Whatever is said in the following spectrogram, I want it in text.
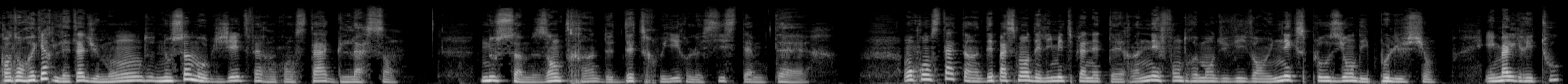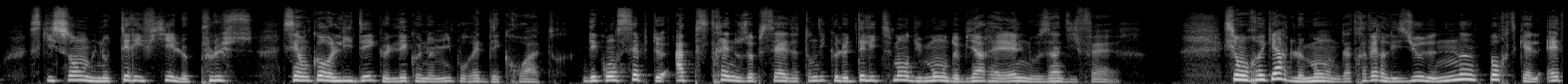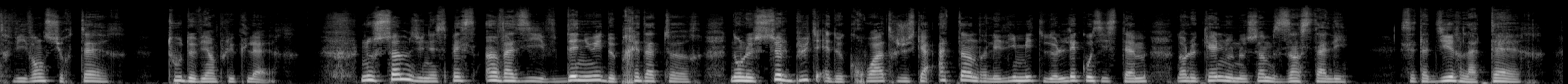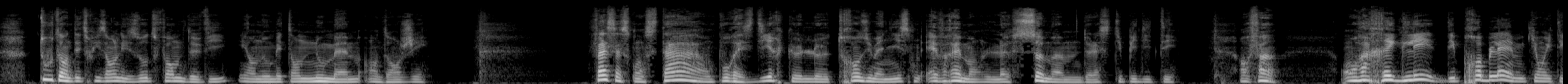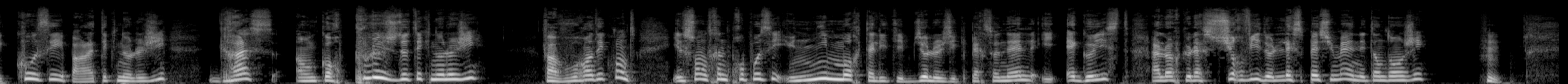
Quand on regarde l'état du monde, nous sommes obligés de faire un constat glaçant. Nous sommes en train de détruire le système Terre. On constate un dépassement des limites planétaires, un effondrement du vivant, une explosion des pollutions. Et malgré tout, ce qui semble nous terrifier le plus, c'est encore l'idée que l'économie pourrait décroître. Des concepts abstraits nous obsèdent, tandis que le délitement du monde bien réel nous indiffère. Si on regarde le monde à travers les yeux de n'importe quel être vivant sur Terre, tout devient plus clair. Nous sommes une espèce invasive, dénuée de prédateurs, dont le seul but est de croître jusqu'à atteindre les limites de l'écosystème dans lequel nous nous sommes installés, c'est-à-dire la Terre, tout en détruisant les autres formes de vie et en nous mettant nous-mêmes en danger. Face à ce constat, on pourrait se dire que le transhumanisme est vraiment le summum de la stupidité. Enfin, on va régler des problèmes qui ont été causés par la technologie grâce à encore plus de technologie. Enfin, vous vous rendez compte, ils sont en train de proposer une immortalité biologique personnelle et égoïste alors que la survie de l'espèce humaine est en danger. Hum.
